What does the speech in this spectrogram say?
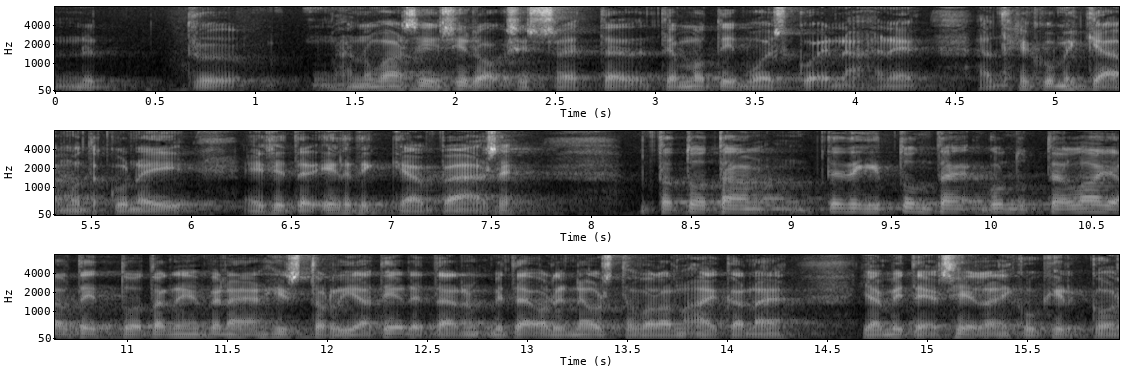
nyt hän on vaan siinä sidoksissa, että, että motivoisiko enää hänen, häntä niin kuin mikään, mutta kun ei, ei siitä irtikään pääse. Mutta tuota, tietenkin tunte, kun tuntee laajalti tuota, niin Venäjän historiaa, tiedetään mitä oli Neuvostovallan aikana ja, ja miten siellä niin kirkkoon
